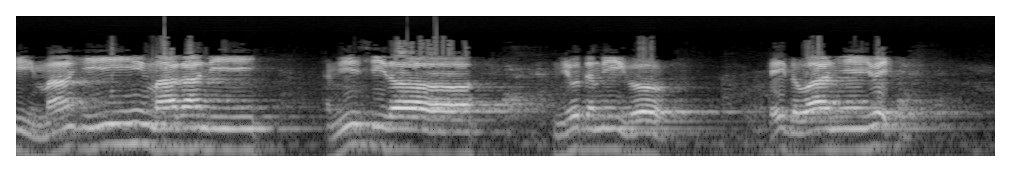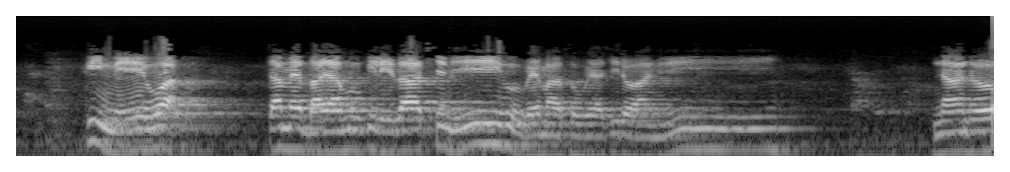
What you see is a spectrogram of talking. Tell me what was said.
ဣမံဤမာဂန္ဒီအမည်ရှိသောမြို့သမီးကိုဒိဋ္ဌဝါမြင်၍ကိမေဝ တမေတာယာမှုကိလေသာဖြစ်မည်ဟုဘယ်မှာဆိုရရှိတော်အနီနန္ဒော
